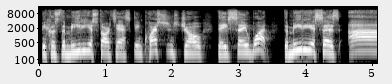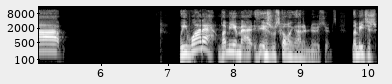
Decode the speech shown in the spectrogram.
because the media starts asking questions, Joe. They say what? The media says, ah, we want to let me imagine. Here's what's going on in newsrooms. Let me just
